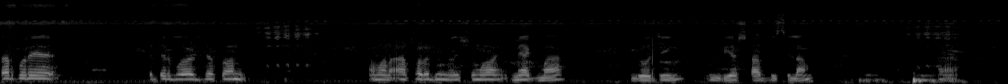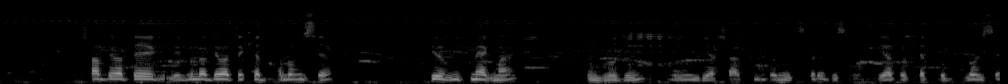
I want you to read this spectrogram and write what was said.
তারপরে ক্ষেতের বয়স যখন আমার আঠারো দিন ওই সময় ম্যাগমা লোজিং ইউরিয়া সার দিছিলাম। হ্যাঁ সার দেওয়াতে, এগুলো দেওয়াতে ক্ষেত ভালো হয়েছে থিওবিট ম্যাগমা গ্রোজিং ইউরিয়া সার তিনটা মিক্স করে দিয়েছিলাম দেওয়ার পর ক্ষেত খুব ভালো হয়েছে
